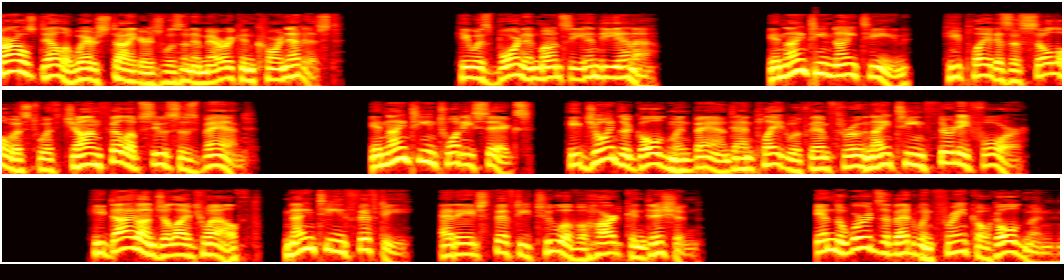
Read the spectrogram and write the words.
Charles Delaware Staigers was an American cornetist. He was born in Muncie, Indiana. In 1919, he played as a soloist with John Philip Sousa's band. In 1926, he joined the Goldman Band and played with them through 1934. He died on July 12, 1950, at age 52 of a heart condition. In the words of Edwin Franko Goldman,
